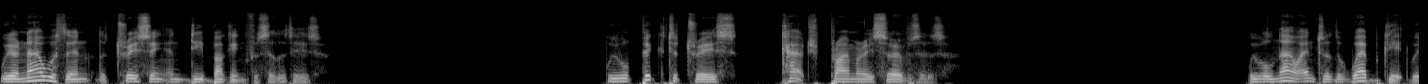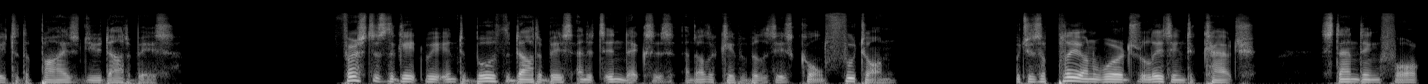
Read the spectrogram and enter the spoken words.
We are now within the tracing and debugging facilities. We will pick to trace Couch primary services. We will now enter the web gateway to the PI's new database. First is the gateway into both the database and its indexes and other capabilities called Futon which is a play on words relating to couch, standing for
